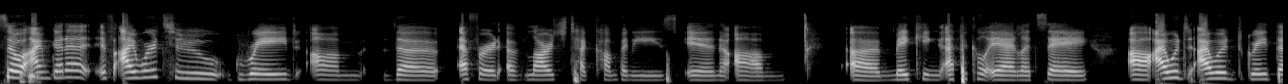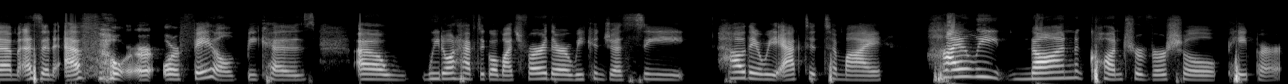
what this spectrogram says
So I'm gonna if I were to grade um, the effort of large tech companies in um, uh, making ethical AI, let's say, uh, I would I would grade them as an F or or failed because uh, we don't have to go much further. We can just see how they reacted to my highly non-controversial paper.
